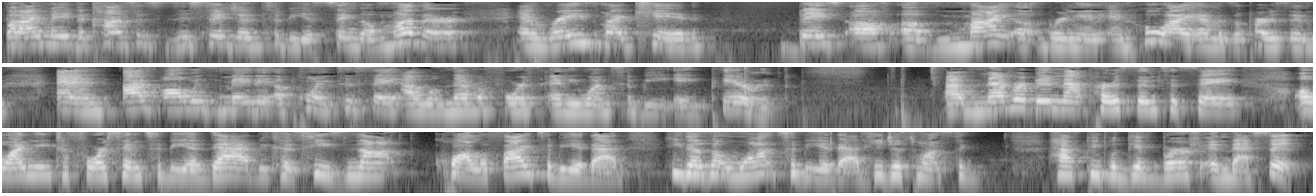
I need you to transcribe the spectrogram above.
But I made the conscious decision to be a single mother and raise my kid based off of my upbringing and who I am as a person. And I've always made it a point to say I will never force anyone to be a parent. I've never been that person to say, oh, I need to force him to be a dad because he's not qualified to be a dad. He doesn't want to be a dad. He just wants to have people give birth and that's it.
